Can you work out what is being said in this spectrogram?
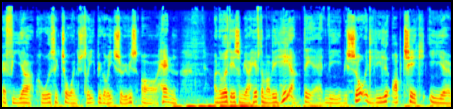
af fire hovedsektorer, industri, byggeri, service og handel. Og noget af det, som jeg hæfter mig ved her, det er, at vi, vi så et lille optæk i, øh,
